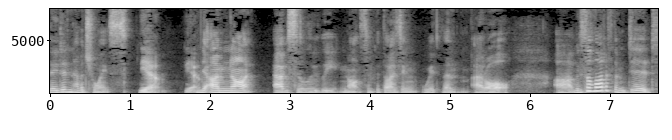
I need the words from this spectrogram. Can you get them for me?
they didn't have a choice. yeah, yeah, Yeah, I'm not absolutely not sympathizing with them at all, uh, because a lot of them did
